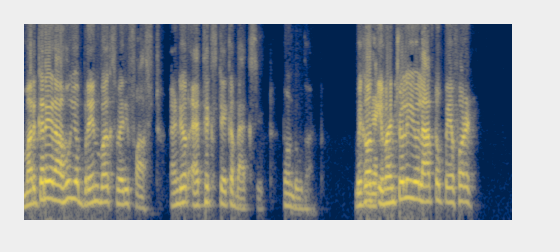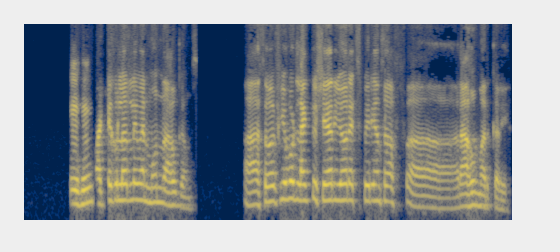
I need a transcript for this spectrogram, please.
Mercury Rahu, your brain works very fast and your ethics take a backseat. Don't do that. Because Right. eventually you will have to pay for it, hmm particularly when Moon Rahu comes. Uh, so if you would like to share your experience of uh, Rahu Mercury,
